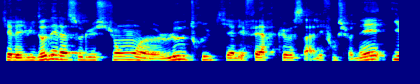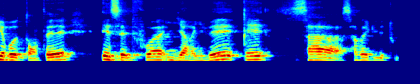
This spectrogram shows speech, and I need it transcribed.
qui allait lui donner la solution, euh, le truc qui allait faire que ça allait fonctionner, il retentait, et cette fois, il y arrivait, et ça, ça réglait tout.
